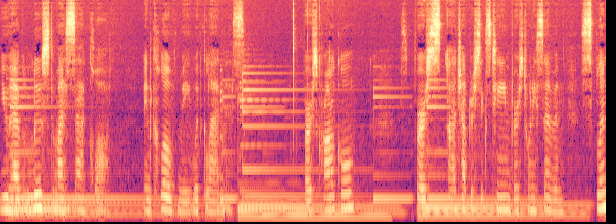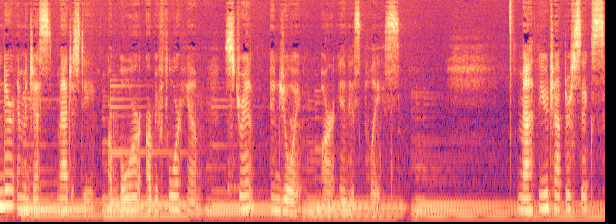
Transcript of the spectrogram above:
You have loosed my sackcloth and clothed me with gladness. First Chronicle, verse uh, chapter 16, verse 27. Splendor and majest- majesty are bore are before him. Strength and joy are in his place. Matthew chapter 6,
